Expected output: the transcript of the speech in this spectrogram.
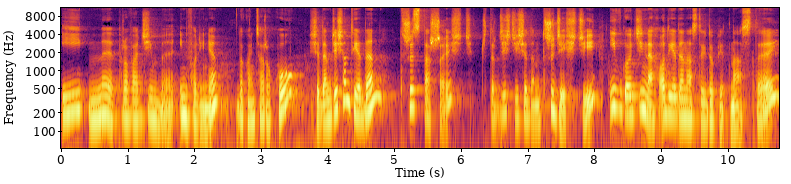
i my prowadzimy infolinię do końca roku 71 306 47 30 i w godzinach od 11 do 15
